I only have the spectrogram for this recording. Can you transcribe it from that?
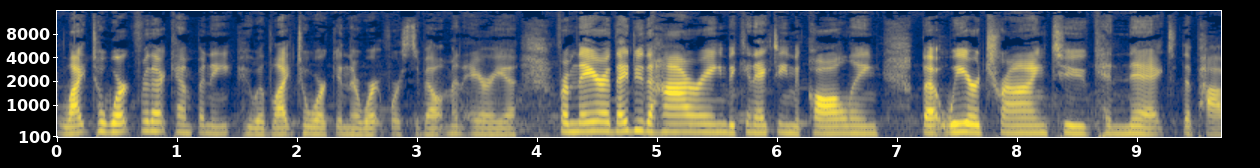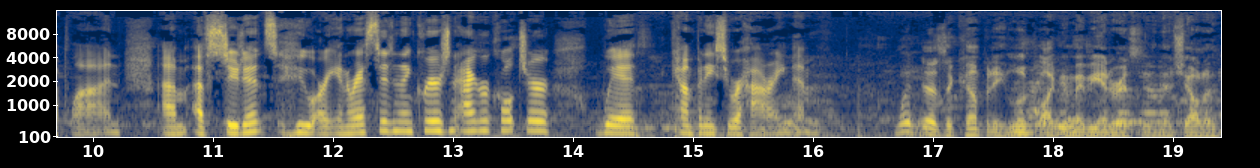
like to work for that company, who would like to work in their workforce development area. From there, they do the hiring, the connecting, the calling, but we are trying to connect the pipeline um, of students who are interested in careers in agriculture with companies who are hiring them. What does a company look like who may be interested in this, Sheldon?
